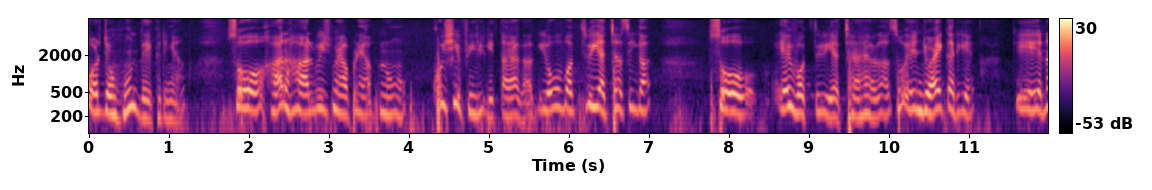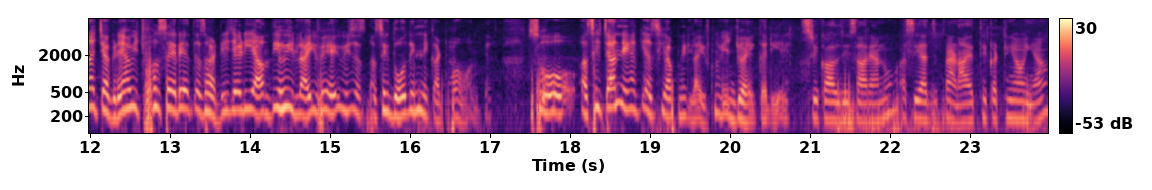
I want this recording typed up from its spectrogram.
ਔਰ ਜੋ ਹੁਣ ਦੇਖ ਰਹੀ ਹਾਂ। ਸੋ ਹਰ ਹਾਲ ਵਿੱਚ ਮੈਂ ਆਪਣੇ ਆਪ ਨੂੰ ਖੁਸ਼ੀ ਫੀਲ ਕੀਤਾ ਹੈਗਾ ਕਿ ਉਹ ਵਕਤ ਵੀ ਅੱਛਾ ਸੀਗਾ। ਸੋ ਇਹ ਵਕਤ ਵੀ ਅੱਛਾ ਹੈਗਾ। ਸੋ ਇੰਜੋਏ ਕਰੀਏ। ਕਿ ਇਹਨਾਂ ਝਗੜਿਆਂ ਵਿੱਚ ਫਸੇ ਰਹੇ ਤੇ ਸਾਡੀ ਜਿਹੜੀ ਆਉਂਦੀ ਹੋਈ ਲਾਈਫ ਹੈ, ਇਹ ਵੀ ਅਸੀਂ ਦੋ ਦਿਨ ਨਹੀਂ ਕੱਟ ਪਾਵਾਂਗੇ। ਸੋ ਅਸੀਂ ਚਾਹੁੰਦੇ ਹਾਂ ਕਿ ਅਸੀਂ ਆਪਣੀ ਲਾਈਫ ਨੂੰ ਇੰਜੋਏ ਕਰੀਏ। ਸਤਿ ਸ਼੍ਰੀ ਅਕਾਲ ਜੀ ਸਾਰਿਆਂ ਨੂੰ। ਅਸੀਂ ਅੱਜ ਭੈਣਾਂ ਇੱਥੇ ਇਕੱਠੀਆਂ ਹੋਈਆਂ।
